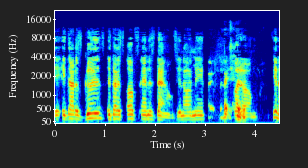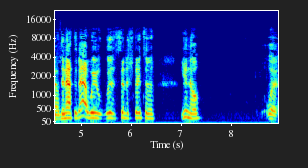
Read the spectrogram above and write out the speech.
it, it got its goods, it got its ups and its downs. You know what I mean? Right. But um, you know, then after that, we'll we'll send it straight to, you know, what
